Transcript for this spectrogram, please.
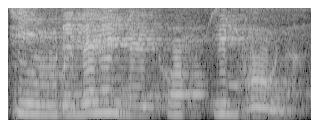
to the management of imvula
